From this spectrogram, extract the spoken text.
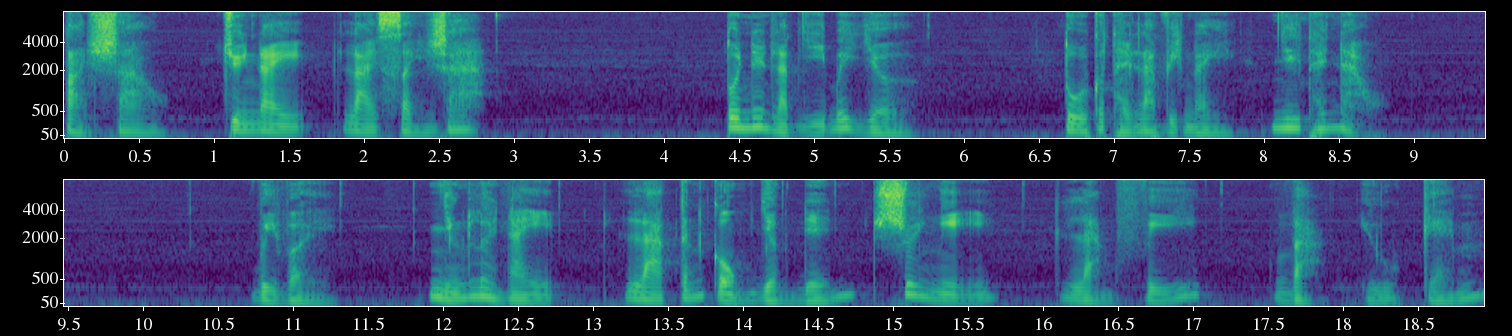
Tại sao chuyện này lại xảy ra? Tôi nên làm gì bây giờ? Tôi có thể làm việc này như thế nào? Vì vậy, những lời này là cánh cổng dẫn đến suy nghĩ, lãng phí và yếu kém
